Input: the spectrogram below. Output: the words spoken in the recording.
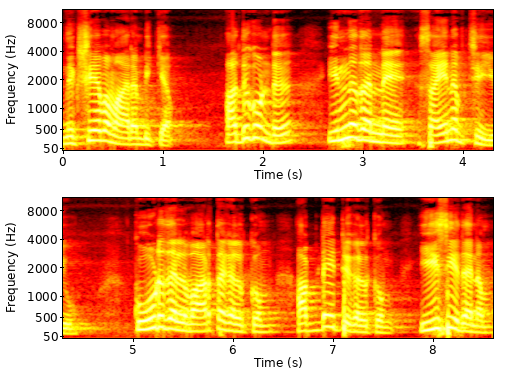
നിക്ഷേപം ആരംഭിക്കാം. അതുകൊണ്ട് ഇന്ന് തന്നെ സൈനപ്പ് ചെയ്യൂ. കൂടുതൽ വാർത്തകൾക്കും അപ്ഡേറ്റുകൾക്കും ഈസി ധനം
